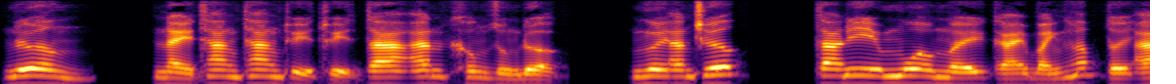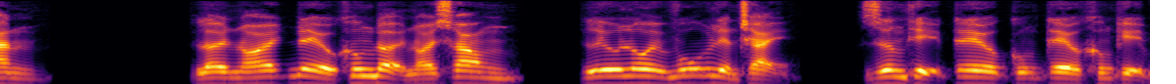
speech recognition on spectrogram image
nương, này thang thang thủy thủy ta ăn không dùng được, ngươi ăn trước, ta đi mua mấy cái bánh hấp tới ăn. Lời nói đều không đợi nói xong, lưu lôi vũ liền chạy, Dương thị kêu cũng kêu không kịp.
